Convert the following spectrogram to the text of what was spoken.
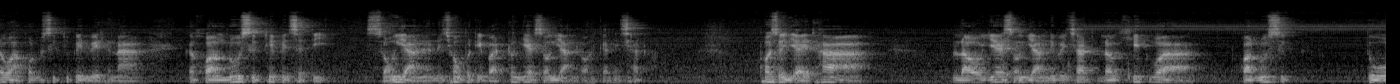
ระหว่างความรู้สึกที่เป็นเวทนา กับความรู้สึกที่เป็นสติสองอย่างเนี่ยในช่วงปฏิบัติต้องแยกสองอย่างออกให้กันให้ชัด เพราะส่วนใหญ่ถ้าเราแยกสองอย่างนี้ไปชัด เราคิดว่าความรู้สึกตัว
